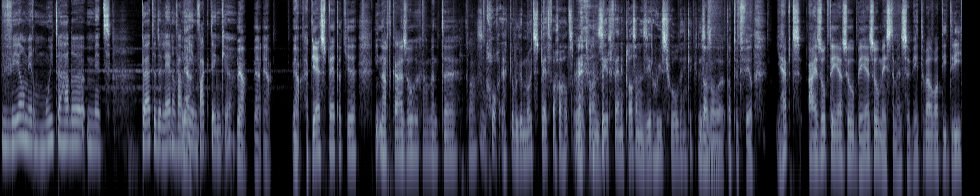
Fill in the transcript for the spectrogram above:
veel meer moeite hadden met buiten de lijnen van één vak denken. Ja, ja, ja. Ja, heb jij spijt dat je niet naar het KSO gegaan bent, uh, Klaas? Goh, ik heb er nooit spijt van gehad. Maar het is wel een zeer fijne klas en een zeer goede school, denk ik. Dus dat, is al, uh, dat doet veel. Je hebt ASO, TSO, BSO. De meeste mensen weten wel wat die drie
